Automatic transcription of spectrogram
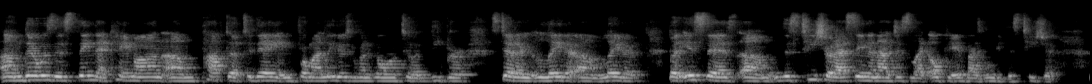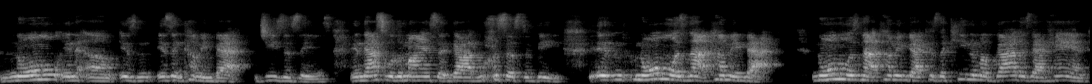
Um, there was this thing that came on, um, popped up today, and for my leaders, we're going to go into a deeper study later. Um, later, but it says um, this T-shirt I seen, and I just like, okay, everybody's gonna get this T-shirt normal and um, isn't isn't coming back jesus is and that's what the mindset god wants us to be it, normal is not coming back Normal is not coming back because the kingdom of God is at hand.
